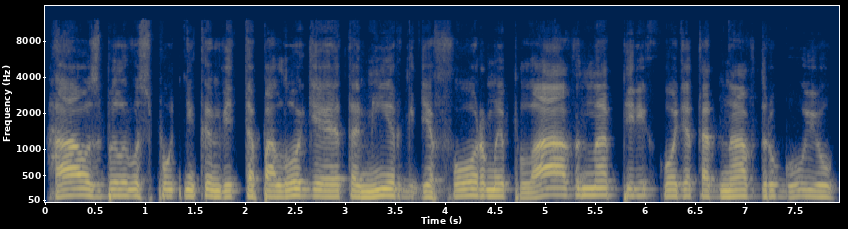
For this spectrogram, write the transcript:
Хаос был его спутником, ведь топология — это мир, где формы плавно переходят одна в другую,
